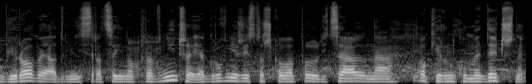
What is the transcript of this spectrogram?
biurowe, administracyjno-prawnicze, jak również jest to szkoła policjalna o kierunku medycznym.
